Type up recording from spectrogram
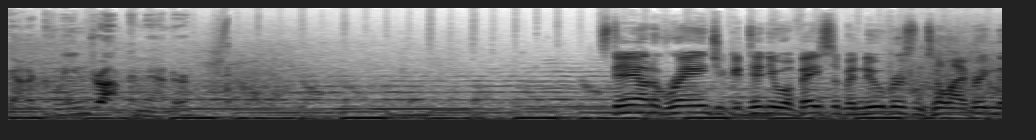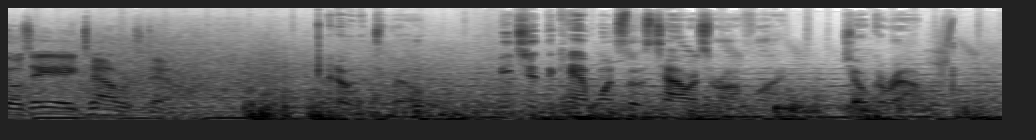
Got a clean drop, Commander. Stay out of range and continue evasive maneuvers until I bring those AA towers down. I know the drill. Meet you at the camp once those towers are offline. Joke around.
